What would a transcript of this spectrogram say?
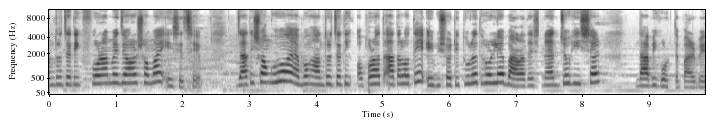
আন্তর্জাতিক ফোরামে যাওয়ার সময় এসেছে। জাতিসংঘ এবং আন্তর্জাতিক অপরাধ আদালতে এই বিষয়টি তুলে ধরলে বাংলাদেশ ন্যায্য হিস্যার দাবি করতে পারবে।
